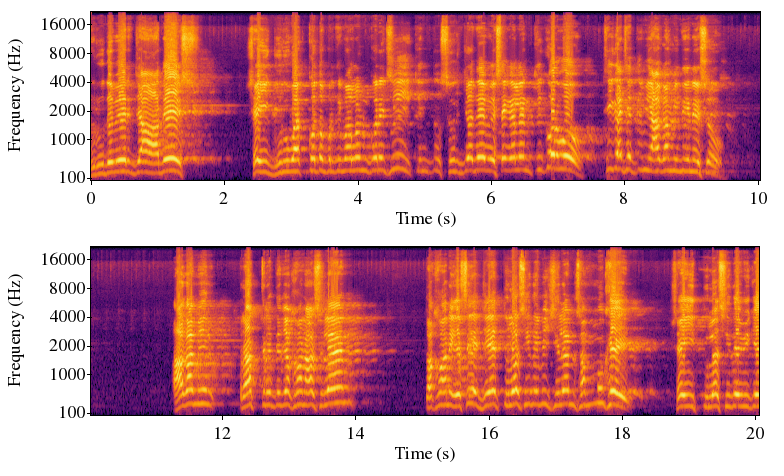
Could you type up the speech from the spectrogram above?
গুরুদেবের যা আদেশ, সেই গুরুবাক্য তো প্রতিপালন করেছি, কিন্তু সূর্যদেব এসে গেলেন, কি করব? ঠিক আছে, তুমি আগামী দিন এসো। আগামী রাত্রেতে যখন আসলেন, তখন এসে যে তুলসী দেবী ছিলেন সম্মুখে, সেই তুলসী দেবীকে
